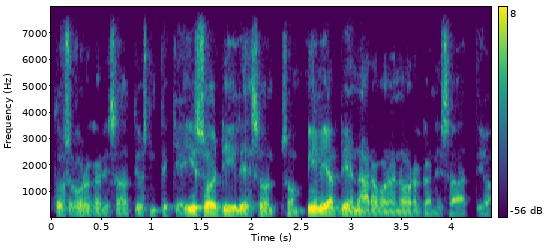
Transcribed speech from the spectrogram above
tuossa organisaatiossa, ne tekee isoja diilejä, se on, se on miljardien arvoinen organisaatio.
